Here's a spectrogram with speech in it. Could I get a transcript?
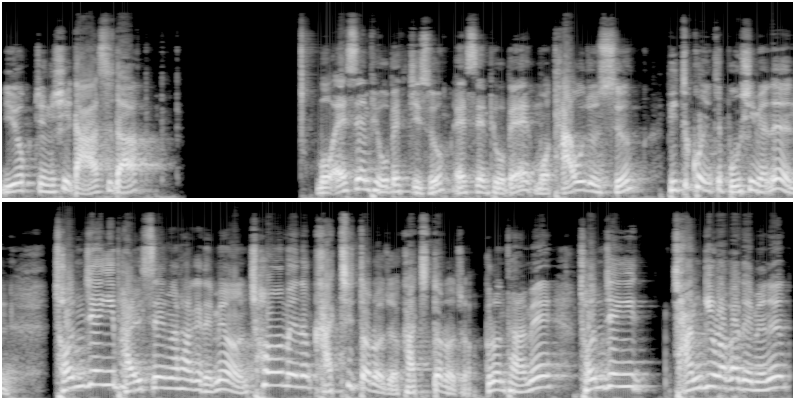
뉴욕 증시 나스닥 뭐 S&P 500 지수, S&P 500, 뭐 다우존스, 비트코인 이렇게 보시면은 전쟁이 발생을 하게 되면 처음에는 같이 떨어져, 같이 떨어져. 그런 다음에 전쟁이 장기화가 되면은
